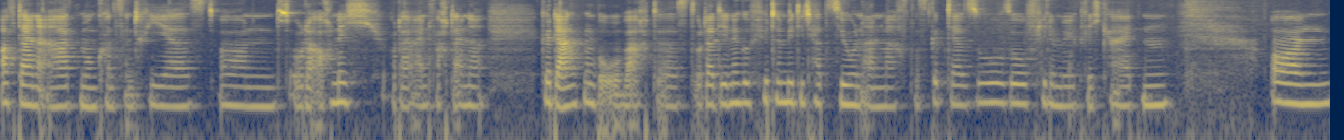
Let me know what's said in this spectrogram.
auf deine Atmung konzentrierst und oder auch nicht oder einfach deine Gedanken beobachtest oder dir eine geführte Meditation anmachst. Es gibt ja so, so viele Möglichkeiten. Und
